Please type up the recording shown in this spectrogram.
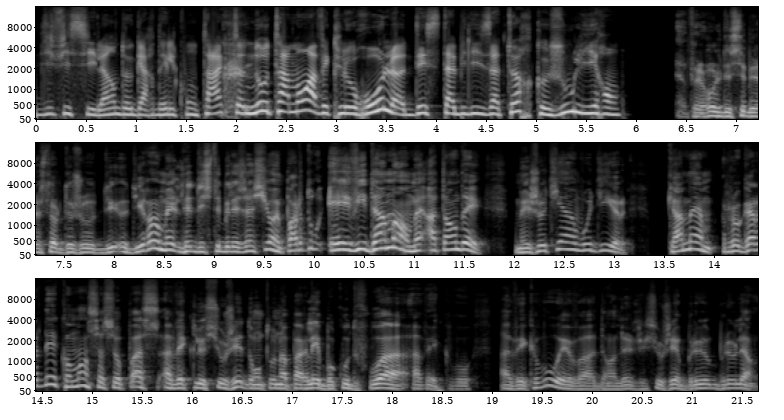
difficile hein, de garder le contact, notamment avec le rôle déstabilisateur que joue l'Iran. Le rôle déstabilisateur d'Iran, mais la déstabilisation est partout, évidemment, mais attendez, mais je tiens à vous dire, quand même, regardez comment ça se passe avec le sujet dont on a parlé beaucoup de fois avec vous, avec vous Eva, dans le sujet brûlant.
